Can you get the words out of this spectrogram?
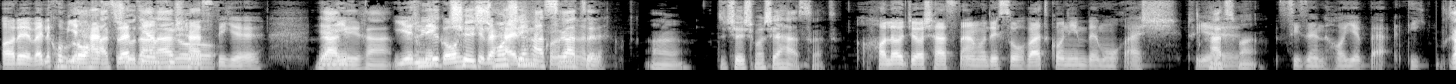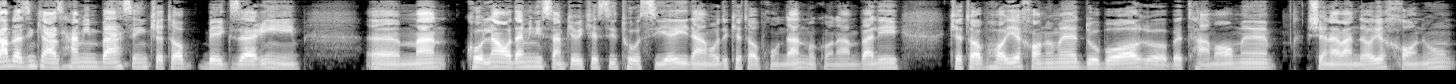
آره ولی خب یه راحت حسرتی هم توش رو- هست دیگه یعنی دقیقا یه توی نگاهی که به می‌کنه، حسرته آره. آره. تو چشماش یه حسرت حالا جاش هست در موردش صحبت کنیم به موقعش توی حتما. سیزن های بعدی. قبل از اینکه از همین بحث این کتاب بگذریم من کلا آدمی نیستم که به کسی توصیه ای در مورد کتاب خوندن می‌کنم ولی کتاب های خانم دوبار رو به تمام شنونده های خانوم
